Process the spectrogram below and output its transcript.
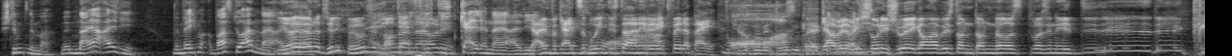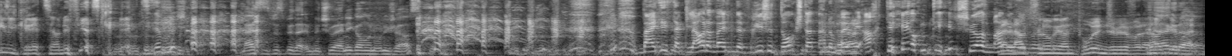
Stimmt nicht mehr. Mit dem neuen Aldi. Mit welchem, warst du auch im neuen Aldi? Ja, ja, natürlich, bei uns im Land Der ein ist Aldi. richtig geil, der neue Aldi. Ja, im Vergleich zu wohin ist da auch nicht recht viel dabei. Ja, wo mit Dosen Ich glaube, wenn du in so eine Schuhe gegangen bist, dann, dann hast du, weiß ich nicht, Kriselkrätze an die Füße gekriegt. Ist ja wurscht. Meistens bist du mit, mit Schuhe reingegangen und ohne Schuhe rausgekommen. Weil es ist der Cloud, weil es in der frischen Tag stand an um Ja. halb 8 und die Schuhe aus dem Weil laut. Florian Polen schon wieder vor der ja, Haustür genau. waren.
